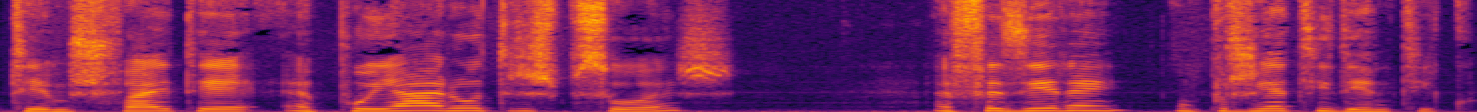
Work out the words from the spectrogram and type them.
temos feito é apoiar outras pessoas a fazerem um projeto idêntico.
